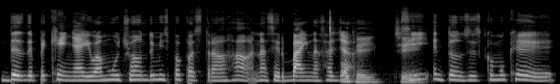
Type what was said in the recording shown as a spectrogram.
desde pequeña iba mucho a donde mis papás trabajaban a hacer vainas allá. sí. Entonces como que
